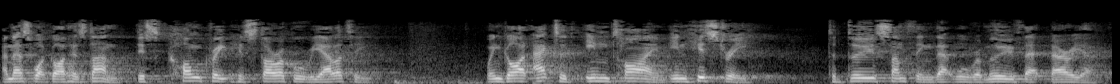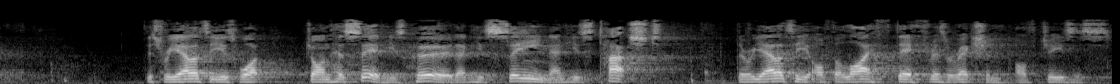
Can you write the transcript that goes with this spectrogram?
And that's what God has done. This concrete historical reality when God acted in time, in history, to do something that will remove that barrier. This reality is what John has said. He's heard and he's seen and he's touched the reality of the life, death, resurrection of Jesus.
